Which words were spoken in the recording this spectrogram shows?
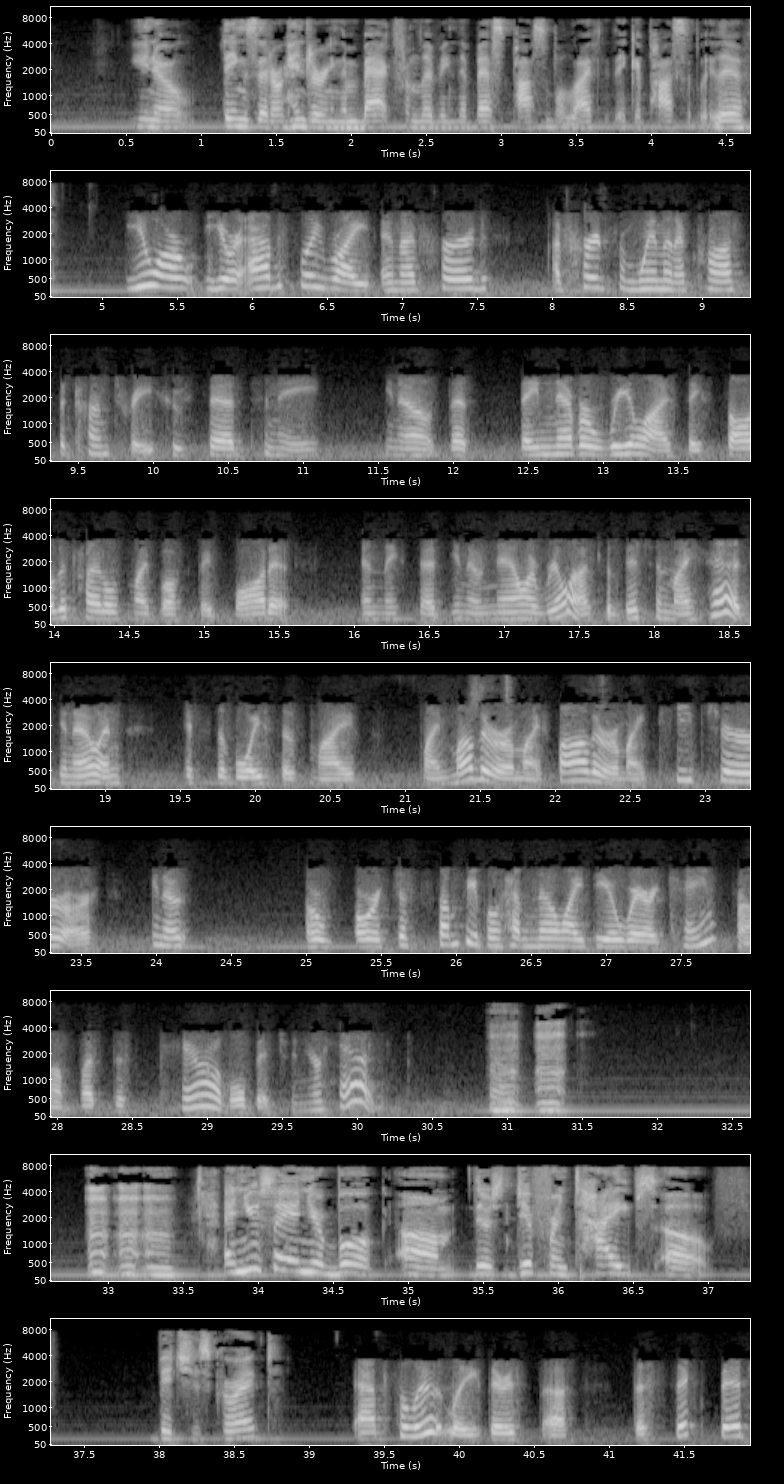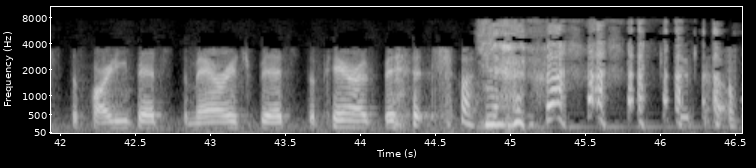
you know, things that are hindering them back from living the best possible life that they could possibly live. You are you're absolutely right, and I've heard I've heard from women across the country who said to me, you know, that they never realized they saw the title of my book, they bought it, and they said, you know, now I realize the bitch in my head, you know, and it's the voice of my my mother or my father or my teacher or you know or or just some people have no idea where it came from, but this terrible bitch in your head. Mm-mm. Mm-mm. And you say in your book, um, there's different types of bitches, correct? Absolutely. There's the the sick bitch, the party bitch, the marriage bitch, the parent bitch. you know,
